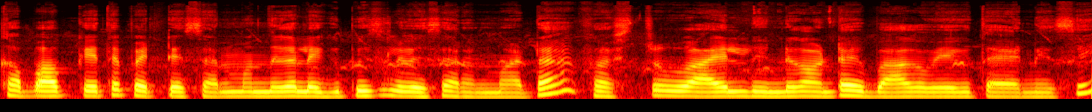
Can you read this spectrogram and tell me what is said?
కబాబ్కి అయితే పెట్టేశాను. ముందుగా లెగ్ పీసులు వేశానమాట ఫస్ట్ ఆయిల్ నిండుగా ఉంటే అవి బాగా వేగుతాయి అనేసి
